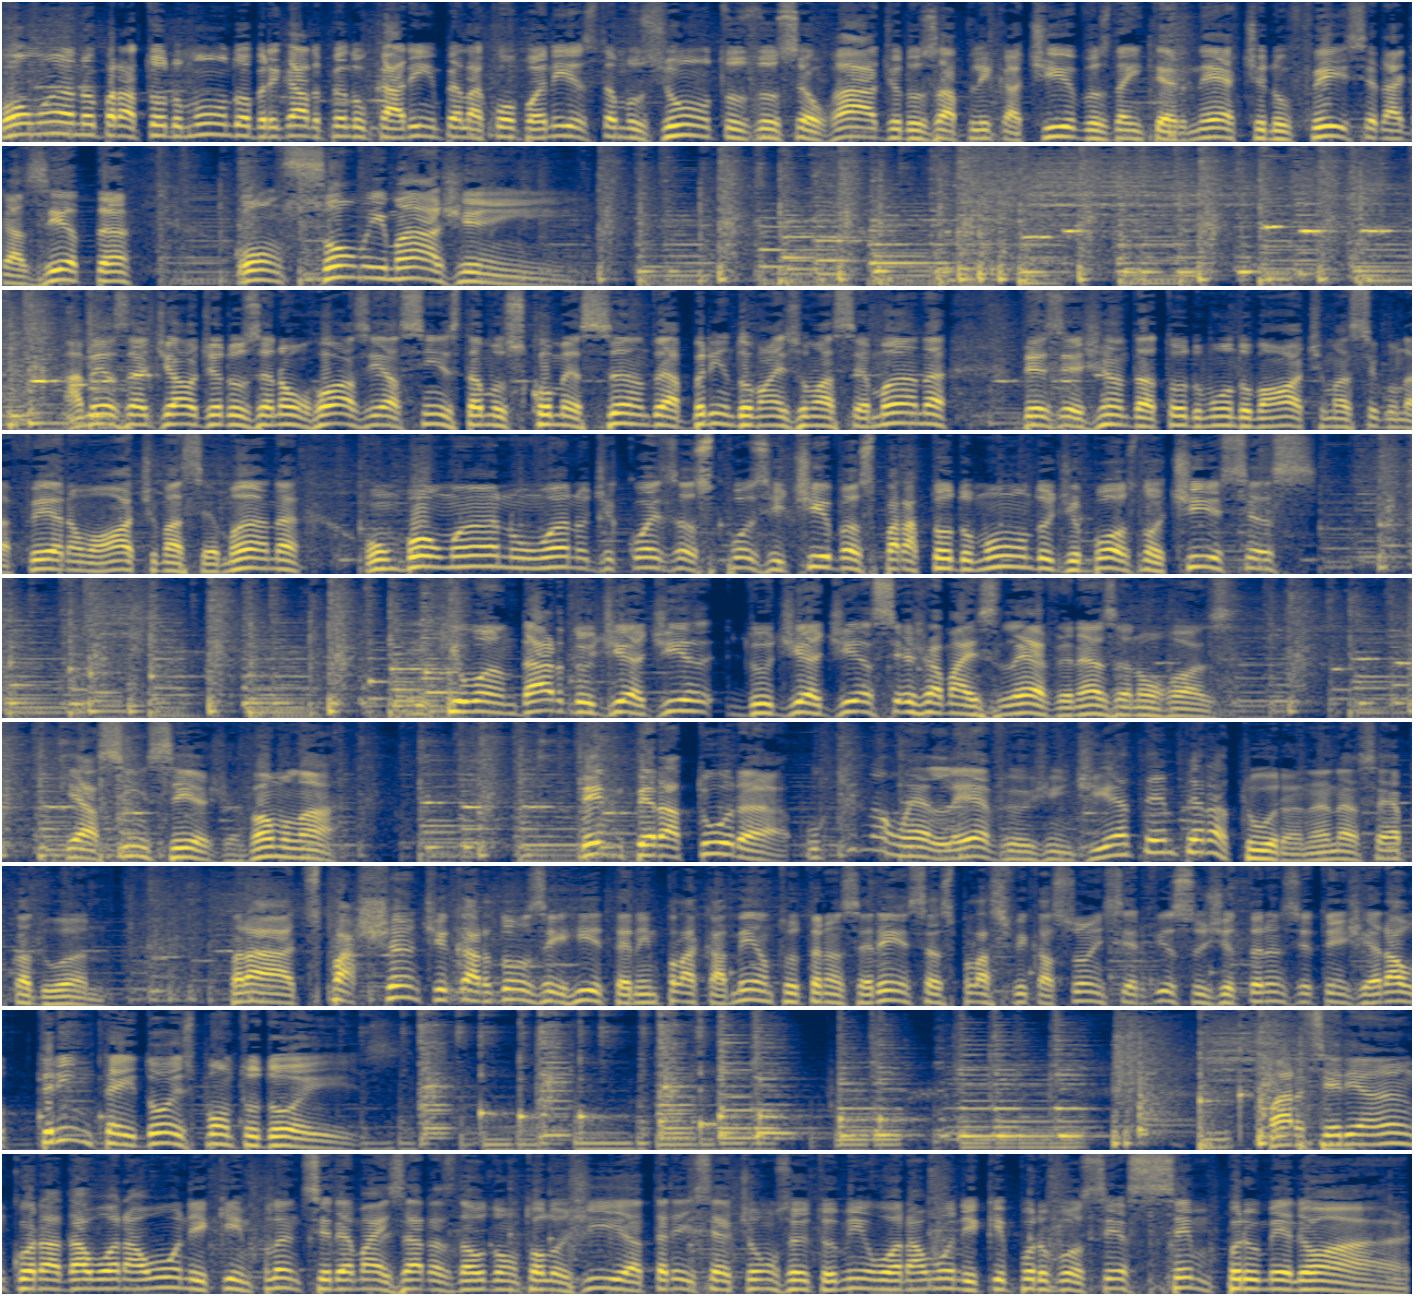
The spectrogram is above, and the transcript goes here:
Bom ano para todo mundo, obrigado pelo carinho, pela companhia. Estamos juntos no seu rádio, nos aplicativos, da internet, no Face da Gazeta, com som e imagem. A mesa de áudio do Zenon Rosa e assim estamos começando e abrindo mais uma semana, desejando a todo mundo uma ótima segunda-feira, uma ótima semana, um bom ano, um ano de coisas positivas para todo mundo, de boas notícias. E que o andar do dia a dia, do dia, a dia seja mais leve, né, Zenon Rosa? Que assim seja. Vamos lá. Temperatura. O que não é leve hoje em dia é a temperatura, né, nessa época do ano para despachante Cardoso e Ritter, emplacamento, transferências, classificações, serviços de trânsito em geral 32.2. Parceria âncora da Hora Única, implantes e demais áreas da odontologia, 37118000, Hora Única, por você sempre o melhor.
